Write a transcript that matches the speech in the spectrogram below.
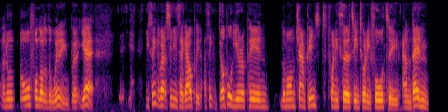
an awful lot of the winning, but yeah, you think about Signatech Alpine. I think double European Le Mans champions 2013, 2014, and then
